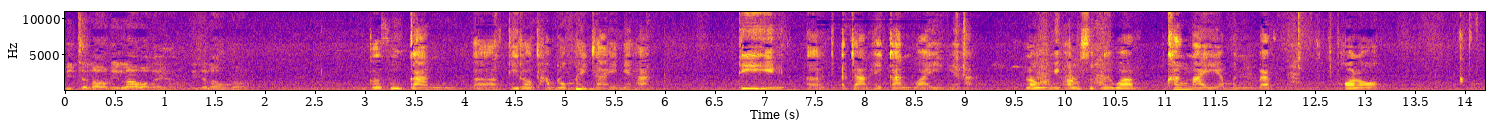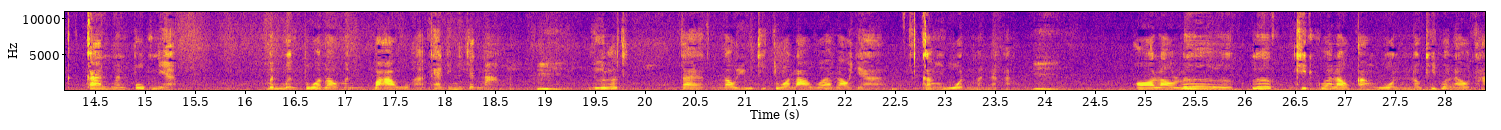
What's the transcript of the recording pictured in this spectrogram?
นี่จะเล่านี่เล่าอะไรครับนี่จะเล่าเล่าก็คือการเอ่อที่เราทำลมหายใจเนี่ยค่ะ ที่เอ่ออาจารย์ให้กั้นไว้อย่างเงี้ยค่ะ เรามีความรู้สึกเลยว่าข้างในอะมันแบบพอเรากั้นมันปุ๊บเนี่ย มันเหมือนตัวเรามันเบาค่ะแทนที่มันจะหนักอืมหรือเรา แต่เราอยู่ที่ตัวเราว่าเราอย่ากังวลมันนะคะอืมพอเราเลิกเลิกคิดว่าเรากังวล เราคิดว่าเราท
